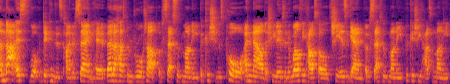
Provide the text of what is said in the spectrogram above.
And that is what Dickens is kind of saying here. Bella has been brought up obsessed with money because she was poor, and now that she lives in a wealthy household, she is again obsessed with money because she has money.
